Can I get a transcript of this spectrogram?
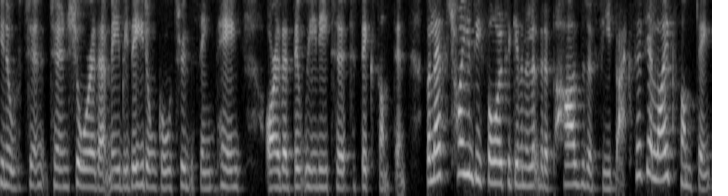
you know, to, to ensure that maybe they don't go through the same thing or that, that we need to, to fix something. But let's try and default to giving a little bit of positive feedback. So if you like something,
